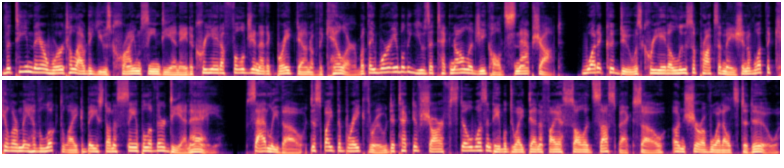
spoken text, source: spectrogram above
The team there weren't allowed to use crime scene DNA to create a full genetic breakdown of the killer, but they were able to use a technology called Snapshot. What it could do was create a loose approximation of what the killer may have looked like based on a sample of their DNA. Sadly, though, despite the breakthrough, Detective Scharf still wasn't able to identify a solid suspect, so, unsure of what else to do,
